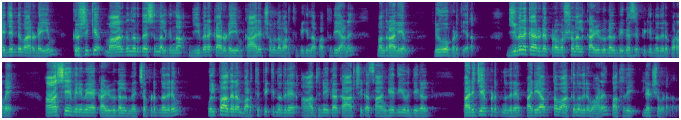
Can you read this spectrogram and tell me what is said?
ഏജന്റുമാരുടെയും കൃഷിക്ക് മാർഗനിർദ്ദേശം നൽകുന്ന ജീവനക്കാരുടെയും കാര്യക്ഷമത വർദ്ധിപ്പിക്കുന്ന പദ്ധതിയാണ് മന്ത്രാലയം രൂപപ്പെടുത്തിയത്. ജീവനക്കാരുടെ പ്രൊഫഷണൽ കഴിവുകൾ വികസിപ്പിക്കുന്നതിന് പുറമെ ആശയവിനിമയ കഴിവുകൾ മെച്ചപ്പെടുത്തുന്നതിനും ഉൽപാദനം വർദ്ധിപ്പിക്കുന്നതിന് ആധുനിക കാർഷിക സാങ്കേതിക വിദ്യകൾ പരിചയപ്പെടുത്തുന്നതിന് പര്യാപ്തമാക്കുന്നതിനുമാണ് പദ്ധതി ലക്ഷ്യമിടുന്നത്.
